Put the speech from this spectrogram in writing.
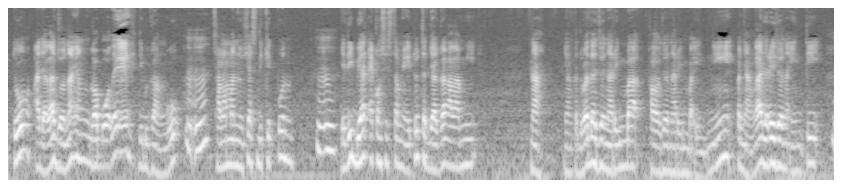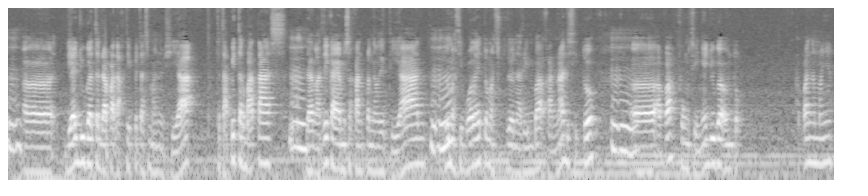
itu adalah zona yang nggak boleh diganggu mm-mm, sama manusia sedikit pun mm-mm. jadi biar ekosistemnya itu terjaga alami. Nah, yang kedua ada zona rimba. Kalau zona rimba ini penyangga dari zona inti. Hmm. Eh, dia juga terdapat aktivitas manusia, tetapi terbatas. Hmm. Dalam arti kayak misalkan penelitian, Hmm. lu masih boleh tuh masuk zona rimba karena di situ Mm-mm. eh, apa fungsinya juga untuk apa namanya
